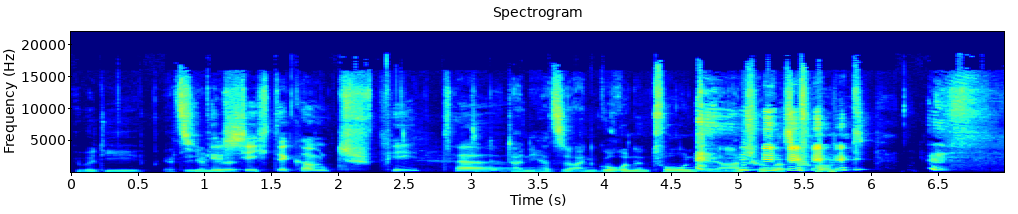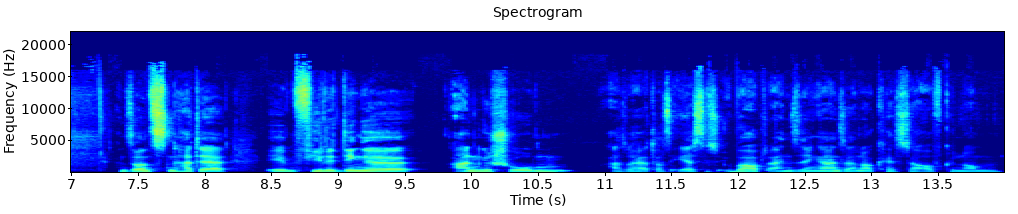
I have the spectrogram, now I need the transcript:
Über die erzählen Die Geschichte wir. kommt später. Dani hat so einen gurrenden Ton, er ahnt schon, was kommt. Ansonsten hat er eben viele Dinge angeschoben. Also er hat als erstes überhaupt einen Sänger in sein Orchester aufgenommen.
